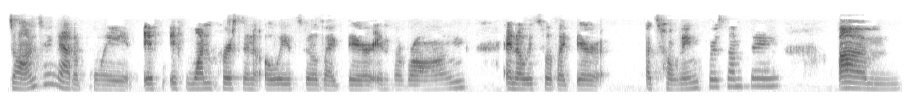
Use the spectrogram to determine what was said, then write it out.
daunting at a point if if one person always feels like they're in the wrong and always feels like they're atoning for something. Um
